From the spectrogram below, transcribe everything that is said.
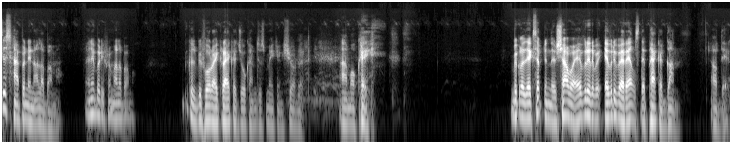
This happened in Alabama. Anybody from Alabama? Because before I crack a joke, I'm just making sure that I'm okay. because except in their shower, everywhere, everywhere else they pack a gun out there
